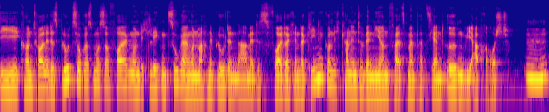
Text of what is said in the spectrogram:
Die Kontrolle des Blutzuckers muss erfolgen und ich lege einen Zugang und mache eine Blutentnahme. Das freut euch in der Klinik und ich kann intervenieren, falls mein Patient irgendwie abrauscht. Mhm,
